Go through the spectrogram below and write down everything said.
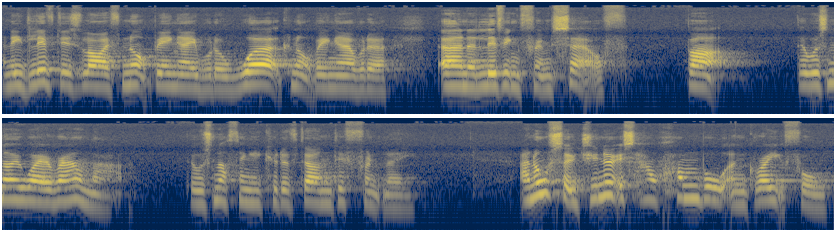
And he'd lived his life not being able to work, not being able to earn a living for himself. But there was no way around that. There was nothing he could have done differently. And also, do you notice how humble and grateful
